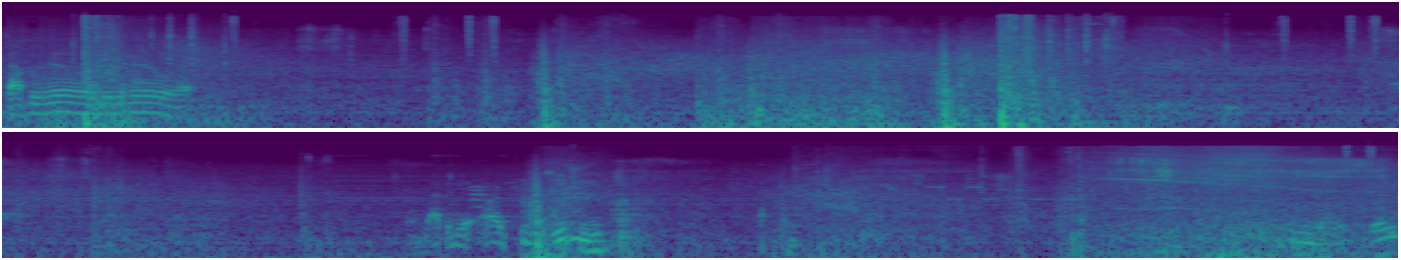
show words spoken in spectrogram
Top of the hill, over the hill. What? About to get RPG. Sleep.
